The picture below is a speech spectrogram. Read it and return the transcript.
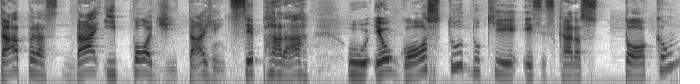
dá para dá e pode, tá, gente, separar o eu gosto do que esses caras tocam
